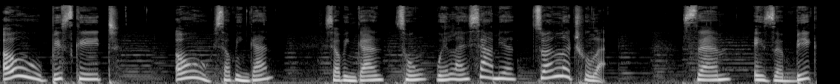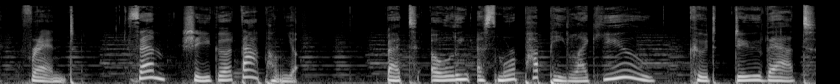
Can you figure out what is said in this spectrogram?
Oh, biscuit. 哦，小饼干。 小饼干从围栏下面钻了出来。Sam is a big friend. Sam 是一个大朋友。But only a small puppy like you could do that.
